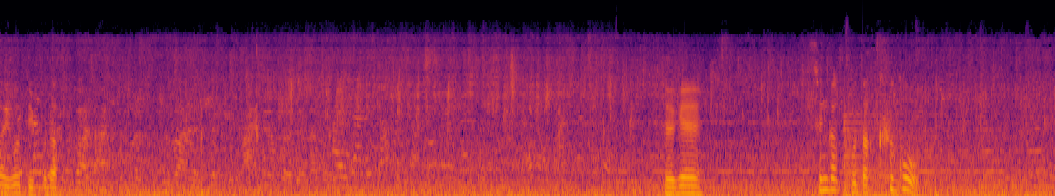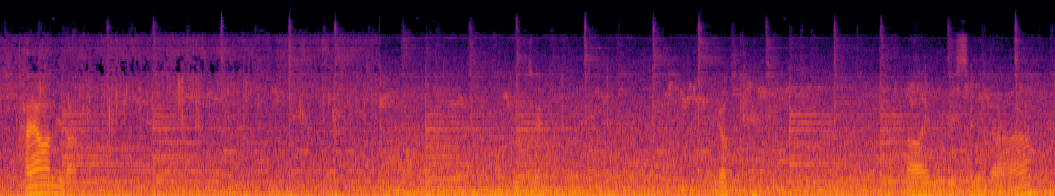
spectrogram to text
어 이것도 이쁘다. 되게 생각보다 크고 다양합니다. 이제 이렇게 나와 있는 게 있습니다.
